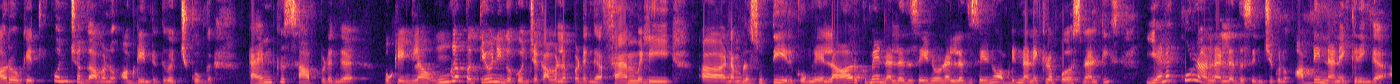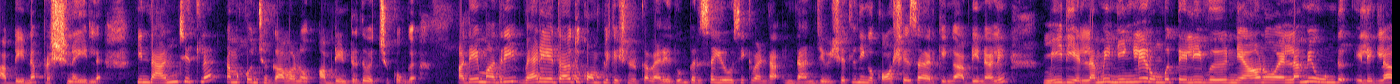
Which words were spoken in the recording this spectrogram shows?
ஆரோக்கியத்தில் கொஞ்சம் கவனம் அப்படின்றது வச்சுக்கோங்க. டைம்க்கு சாப்பிடுங்க. ஓகேங்களா உங்களை பற்றியும் நீங்கள் கொஞ்சம் கவலைப்படுங்க. ஃபேமிலி நம்மளை சுற்றி இருக்கவங்க எல்லாருக்குமே நல்லது செய்யணும் நல்லது செய்யணும் அப்படின்னு நினைக்கிற பர்சனாலிட்டிஸ் எனக்கும் நான் நல்லது செஞ்சுக்கணும் அப்படின்னு நினைக்கிறீங்க அப்படின்னா பிரச்சனை இல்லை. இந்த அஞ்சுத்தில் நம்ம கொஞ்சம் கவனம் அப்படின்றது வச்சுக்கோங்க. அதே மாதிரி வேற ஏதாவது காம்ப்ளிகேஷன் இருக்கா? வேற எதுவும் பெருசாக யோசிக்க வேண்டாம். இந்த அஞ்சு விஷயத்தில் நீங்கள் காஷியஸாக இருக்கீங்க அப்படின்னாலே மீதி எல்லாமே நீங்களே ரொம்ப தெளிவு ஞானம் எல்லாமே உண்டு. இல்லைங்களா?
